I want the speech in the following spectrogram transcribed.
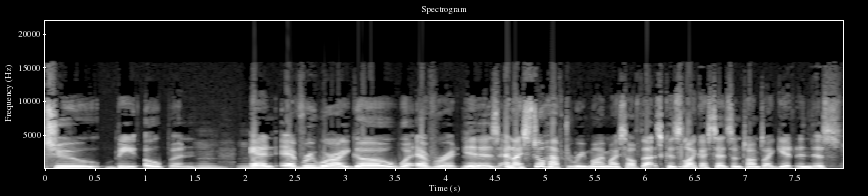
to be open. Mm, mm. And everywhere I go, whatever it is, and I still have to remind myself that because, like I said, sometimes I get in this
